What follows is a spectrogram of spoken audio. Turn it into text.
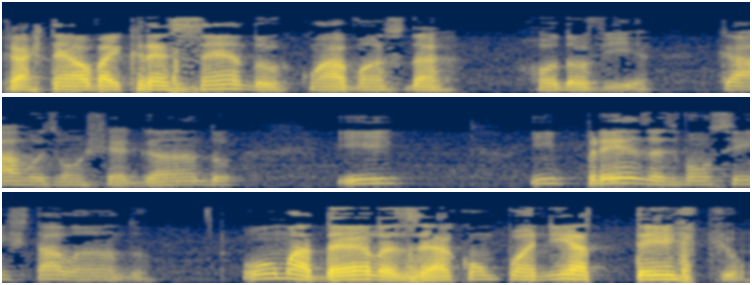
Castanhal vai crescendo com o avanço da rodovia. Carros vão chegando e empresas vão se instalando. Uma delas é a Companhia Têxtil,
